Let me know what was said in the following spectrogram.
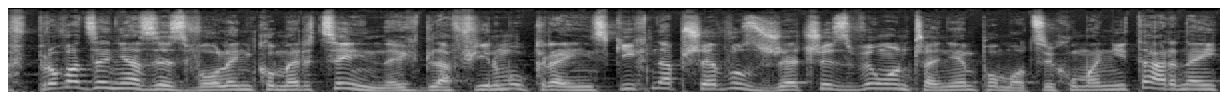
wprowadzenia zezwoleń komercyjnych dla firm ukraińskich na przewóz rzeczy z wyłączeniem pomocy humanitarnej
